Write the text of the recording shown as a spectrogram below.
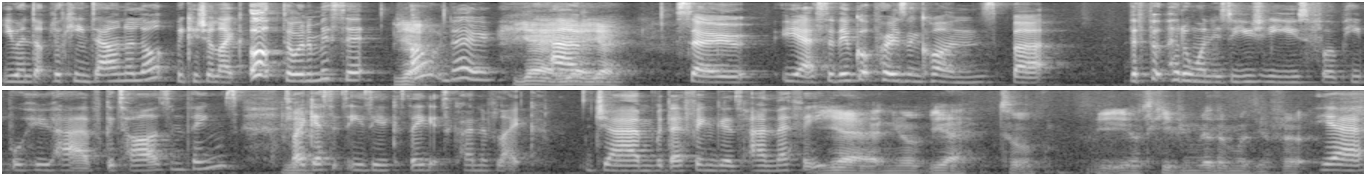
you end up looking down a lot because you're like oh don't want to miss it. Yeah. Oh no. Yeah, yeah, Um, yeah. So yeah, so they've got pros and cons, but the foot pedal one is usually used for people who have guitars and things. So I guess it's easier because they get to kind of like jam with their fingers and their feet. yeah and you're yeah sort of you're keeping rhythm with your foot Yeah.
